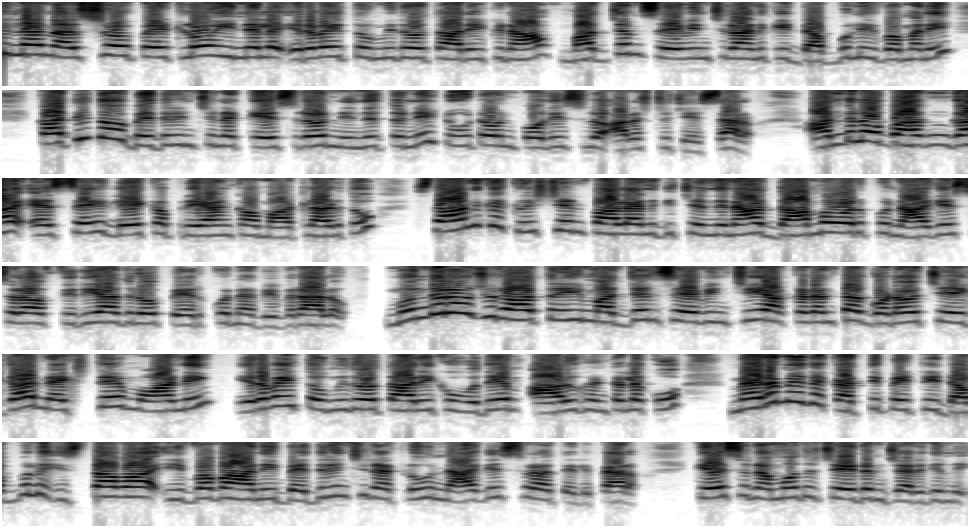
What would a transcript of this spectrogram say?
జిల్లా నర్సరావుపేటలో ఈ నెల ఇరవై తొమ్మిదో తారీఖున మద్యం సేవించడానికి డబ్బులు ఇవ్వమని కత్తితో బెదిరించిన కేసులో నిందితుడిని టూ టౌన్ పోలీసులు అరెస్టు చేశారు. అందులో భాగంగా ఎస్ఐ లేఖ ప్రియాంక మాట్లాడుతూ స్థానిక క్రిస్టియన్ పాలానికి చెందిన దామవరపు నాగేశ్వరరావు ఫిర్యాదులో పేర్కొన్న వివరాలు. ముందు రోజు రాత్రి మద్యం సేవించి అక్కడంతా గొడవ చేయగా నెక్స్ట్ డే మార్నింగ్ ఇరవై తొమ్మిదో తారీఖు ఉదయం ఆరు గంటలకు మెడ మీద కత్తి పెట్టి డబ్బులు ఇస్తావా ఇవ్వవా అని బెదిరించినట్లు నాగేశ్వరరావు తెలిపారు. కేసు నమోదు చేయడం జరిగింది.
